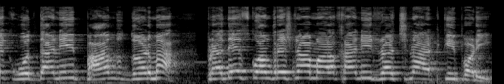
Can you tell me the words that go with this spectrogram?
એક હોદ્દાની ભાંગગઢમાં પ્રદેશ કોંગ્રેસના માળખાની રચના અટકી પડી.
